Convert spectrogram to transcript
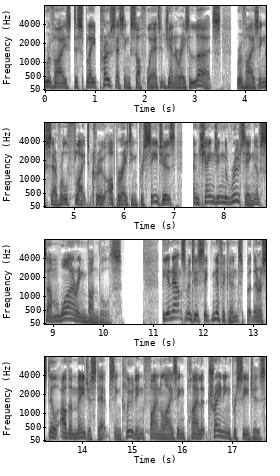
revised display processing software to generate alerts, revising several flight crew operating procedures, and changing the routing of some wiring bundles. The announcement is significant, but there are still other major steps, including finalizing pilot training procedures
